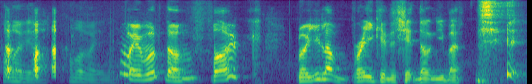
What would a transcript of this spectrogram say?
Come over here. Come over here, man. Wait, what the fuck? Bro, you love breaking shit, don't you, man?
